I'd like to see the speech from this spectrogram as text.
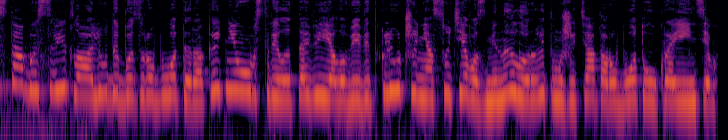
Міста без світла, а люди без роботи, ракетні обстріли та віялові відключення суттєво змінили ритм життя та роботу українців.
